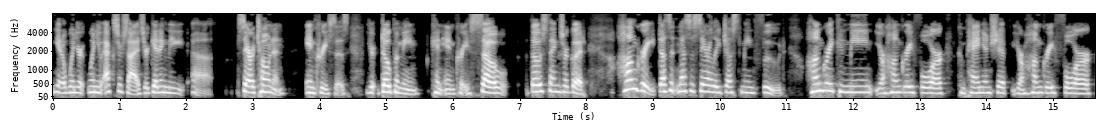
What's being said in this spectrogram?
you know when you're when you exercise you're getting the uh, serotonin increases. Your dopamine can increase. So those things are good. Hungry doesn't necessarily just mean food. Hungry can mean you're hungry for companionship you're hungry for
